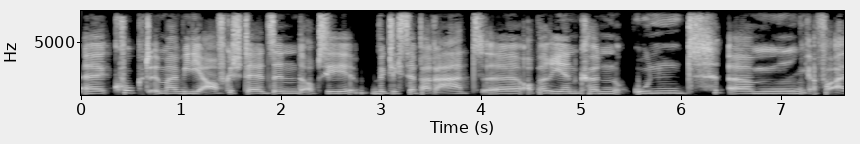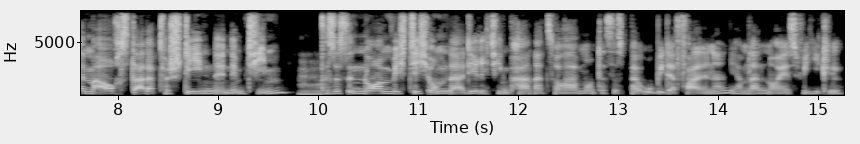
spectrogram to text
äh, guckt immer, wie die aufgestellt sind, ob sie wirklich separat äh, operieren können und ähm, vor allem auch Startup verstehen in dem Team. Mhm. Das ist enorm wichtig, um da die richtigen Partner zu haben und das ist bei Obi der Fall. Ne? Die haben da ein neues Vehikel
